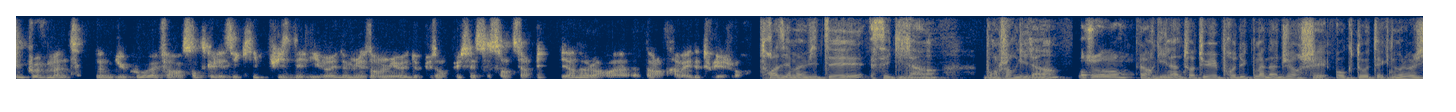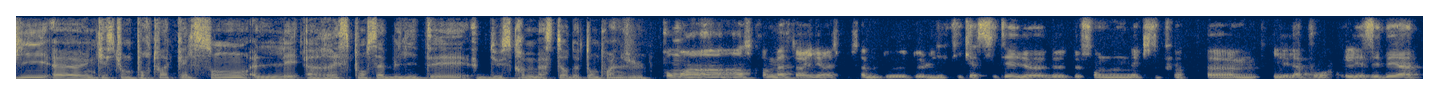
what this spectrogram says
improvement. Donc du coup, à faire en sorte que les équipes puissent délivrer de mieux en mieux, de plus en plus et se sentir bien dans leur, dans leur travail de tous les jours. Troisième invité, c'est Guilain. Bonjour Guilain. Bonjour. Alors Guilain, toi tu es product manager chez Octo Technologies. Euh, une question pour toi, quelles sont les responsabilités du Scrum Master de ton point de vue? Pour moi, un, Scrum Master, il est responsable de, l'efficacité de, son équipe. Euh, il est là pour les aider à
